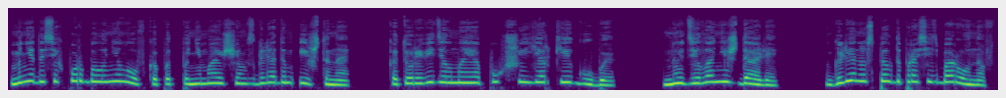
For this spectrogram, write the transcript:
Мне до сих пор было неловко под понимающим взглядом Иштена, который видел мои опухшие яркие губы. Но дела не ждали. Глен успел допросить баронов,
